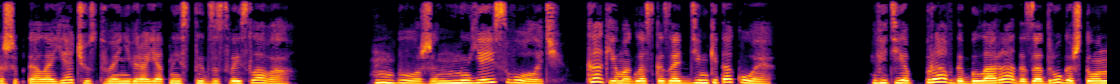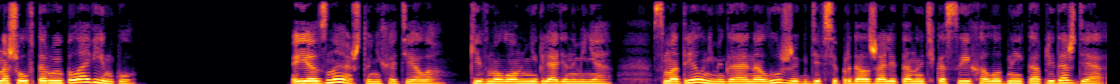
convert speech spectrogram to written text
прошептала я, чувствуя невероятный стыд за свои слова. Боже, ну я и сволочь. Как я могла сказать Димке такое? Ведь я правда была рада за друга, что он нашел вторую половинку. Я знаю, что не хотела, кивнул он, не глядя на меня. Смотрел, не мигая на лужи, где все продолжали тонуть косые холодные капли дождя.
